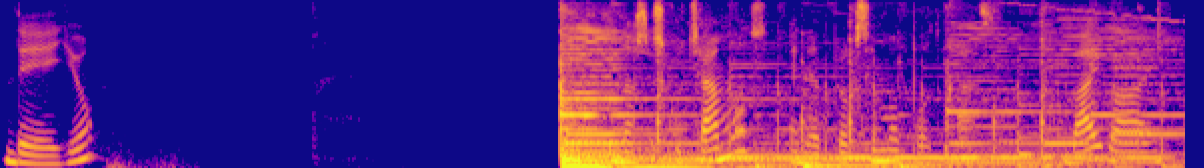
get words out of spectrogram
de ello? En el próximo podcast. Bye bye.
